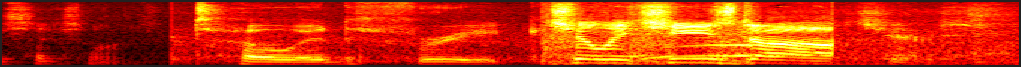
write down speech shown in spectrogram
Happy six months. Toad freak. Chili cheese dog. Cheers.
